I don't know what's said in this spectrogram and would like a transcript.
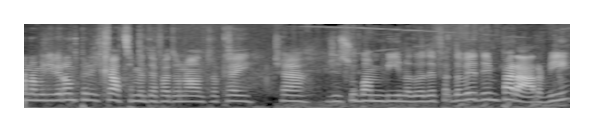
Però non mi devi rompere il cazzo mentre fate un altro, ok? Cioè, Gesù bambino, dovete, dovete impararvi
